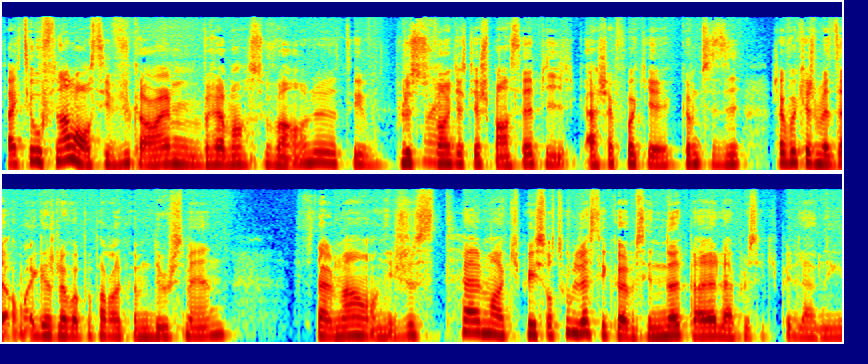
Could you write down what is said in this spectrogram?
Fait que, au final, on s'est vu quand même vraiment souvent, là, plus souvent que ce que je pensais. Puis à chaque fois que, comme tu dis, chaque fois que je me disais, oh my god, je le vois pas pendant comme deux semaines, finalement, on est juste tellement occupés. Surtout là, c'est comme, c'est notre période la plus occupée de l'année.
